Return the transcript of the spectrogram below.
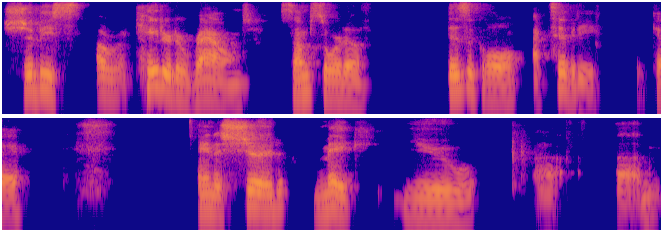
should be uh, catered around some sort of physical activity okay? And it should make you uh, um,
